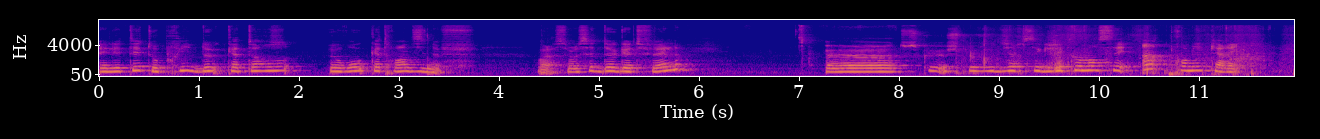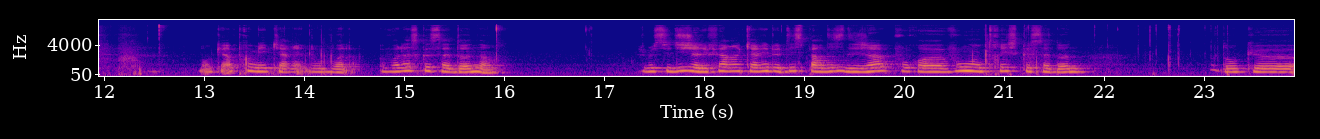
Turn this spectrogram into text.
elle était au prix de 14,99€. Voilà, sur le site de Gutfell. Euh, tout ce que je peux vous dire, c'est que j'ai commencé un premier carré. Donc un premier carré. Donc voilà. Voilà ce que ça donne. Je me suis dit j'allais faire un carré de 10 par 10 déjà pour euh, vous montrer ce que ça donne. Donc euh,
